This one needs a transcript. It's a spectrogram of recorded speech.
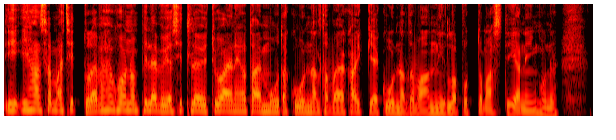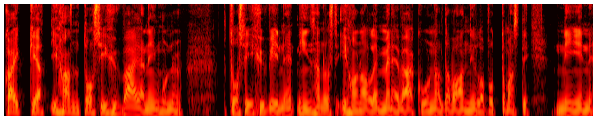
ihan sama, että sitten tulee vähän huonompi levy ja sitten löytyy aina jotain muuta kuunneltavaa ja kaikkea kuunneltavaa on niin loputtomasti ja niin kuin kaikkea ihan tosi hyvää ja niin kuin tosi hyvin niin sanotusti ihon alle menevää kuunneltavaa on niin loputtomasti, niin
